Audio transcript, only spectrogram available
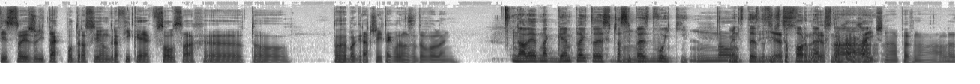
Wiesz co, jeżeli tak podrasują grafikę jak w Soulsach, e, to, to chyba gracze i tak będą zadowoleni. No ale jednak gameplay to jest czasy Mhm. PS2. No, Więc to jest dosyć toporne jak Jest to na- archaiczne na pewno, ale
